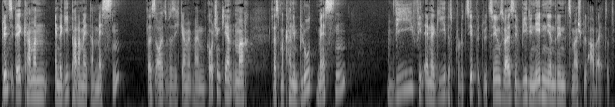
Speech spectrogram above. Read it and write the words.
Prinzipiell kann man Energieparameter messen. Das ist auch etwas, was ich gerne mit meinen Coaching-Klienten mache. Das heißt, man kann im Blut messen, wie viel Energie das produziert wird, beziehungsweise wie die Nebennierenrinde zum Beispiel arbeitet.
